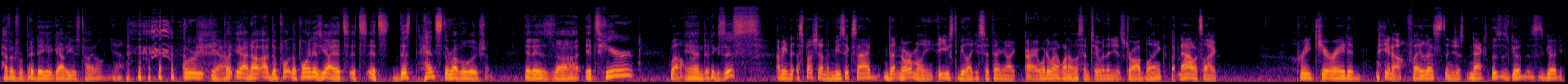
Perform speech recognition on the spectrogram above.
heaven forbid that you got to use Tidal. yeah, or yeah. But yeah, no. Uh, the po- the point is, yeah, it's it's it's this. Hence the revolution. It is uh, it's here well, and it exists. I mean, especially on the music side, that normally it used to be like you sit there and you're like, all right, what do I want to listen to? And then you just draw a blank. But now it's like pre curated, you know, playlists and you just next, this is good, this is good.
